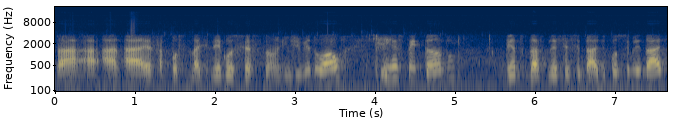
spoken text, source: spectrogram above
tá? a, a, a essa possibilidade de negociação individual e respeitando, dentro das necessidades e possibilidades,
